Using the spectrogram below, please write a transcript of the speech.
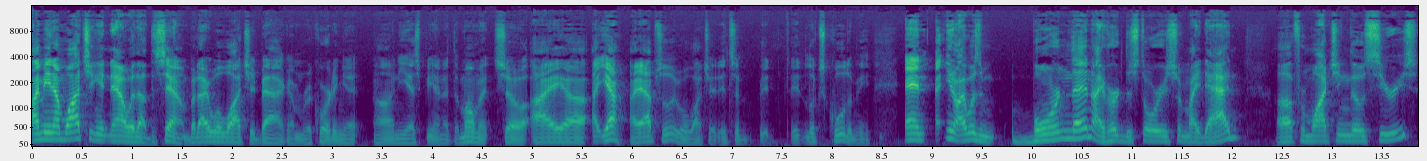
I mean, I'm watching it now without the sound, but I will watch it back. I'm recording it on ESPN at the moment, so I, uh, I- yeah, I absolutely will watch it. It's a, it, it looks cool to me, and you know, I wasn't born then. I've heard the stories from my dad uh, from watching those series,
